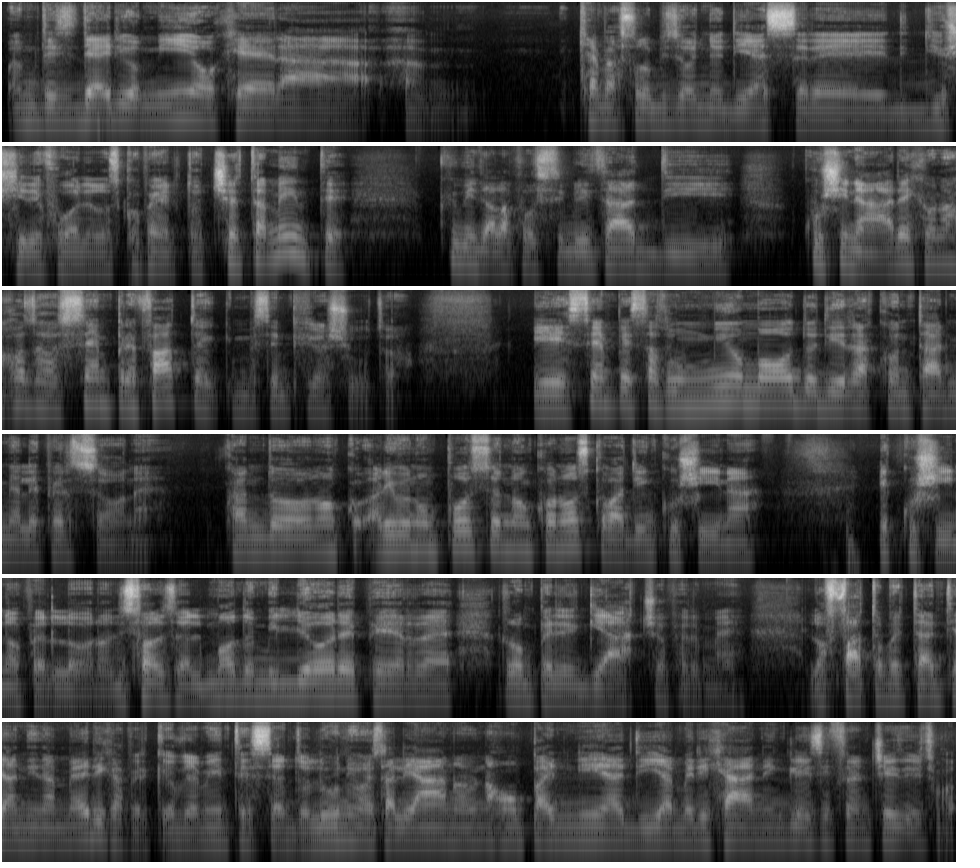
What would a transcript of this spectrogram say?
un desiderio mio che era... ehm, che aveva solo bisogno di, essere, di, uscire fuori allo scoperto. Certamente qui mi dà la possibilità di cucinare, che è una cosa che ho sempre fatto e che mi è sempre piaciuto. È sempre stato un mio modo di raccontarmi alle persone. Quando non arrivo in un posto e non conosco, vado in cucina e cucino per loro. Di solito è il modo migliore per rompere il ghiaccio per me. L'ho fatto per tanti anni in America perché ovviamente essendo l'unico italiano in una compagnia di americani, inglesi, francesi, diciamo,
